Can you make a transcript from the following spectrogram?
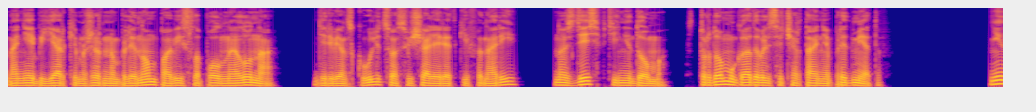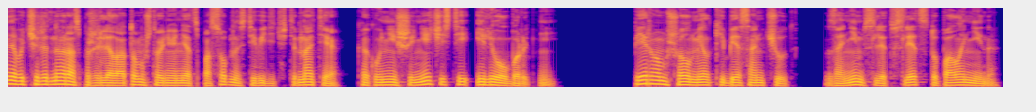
На небе ярким жирным блином повисла полная луна. Деревенскую улицу освещали редкие фонари, но здесь, в тени дома, с трудом угадывались очертания предметов. Нина в очередной раз пожалела о том, что у нее нет способности видеть в темноте, как у низшей нечисти или оборотней. Первым шел мелкий бес Анчут, за ним след вслед ступала Нина,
